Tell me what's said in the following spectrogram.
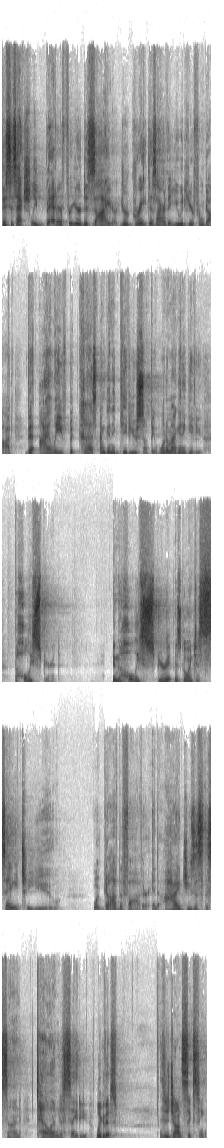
This is actually better for your desire, your great desire that you would hear from God, that I leave because I'm going to give you something. What am I going to give you? The Holy Spirit. And the Holy Spirit is going to say to you what God the Father and I, Jesus the Son, tell him to say to you. Look at this. This is John 16.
